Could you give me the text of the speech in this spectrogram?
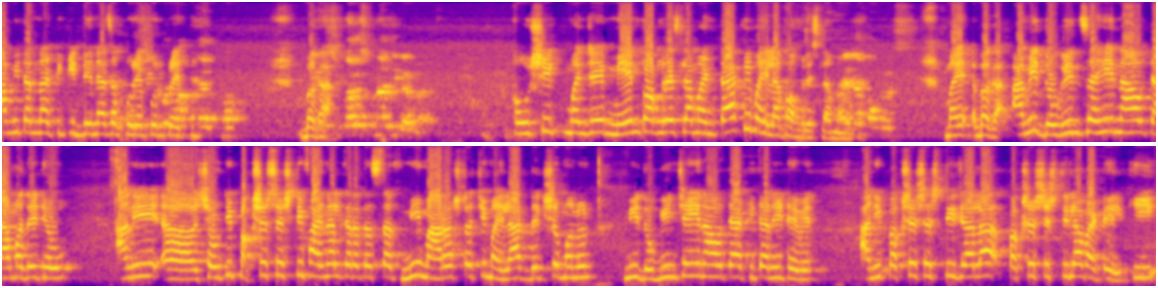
आम्ही त्यांना तिकीट देण्याचा पुरेपूर प्रयत्न बघा. कौशिक म्हणजे मेन काँग्रेसला म्हणता की महिला काँग्रेसला म्हणता? बघा आम्ही दोघींचंही नाव त्यामध्ये ठेवू. आणि शेवटी पक्षश्रेष्ठी फायनल करत असतात. मी महाराष्ट्राची महिला अध्यक्ष म्हणून मी दोघींचेही नाव त्या ठिकाणी ठेवेन. आणि पक्षश्रेष्ठी ज्याला पक्षश्रेष्ठीला वाटेल की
